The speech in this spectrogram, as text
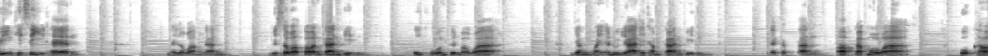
วิ่งที่ 4 แทน ในระหว่างนั้น วิศวกรการบินได้ทวงขึ้นมาว่า ยังไม่อนุญาตให้ทำการบิน แต่กัปตันตอบกลับมาว่า พวกเขา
